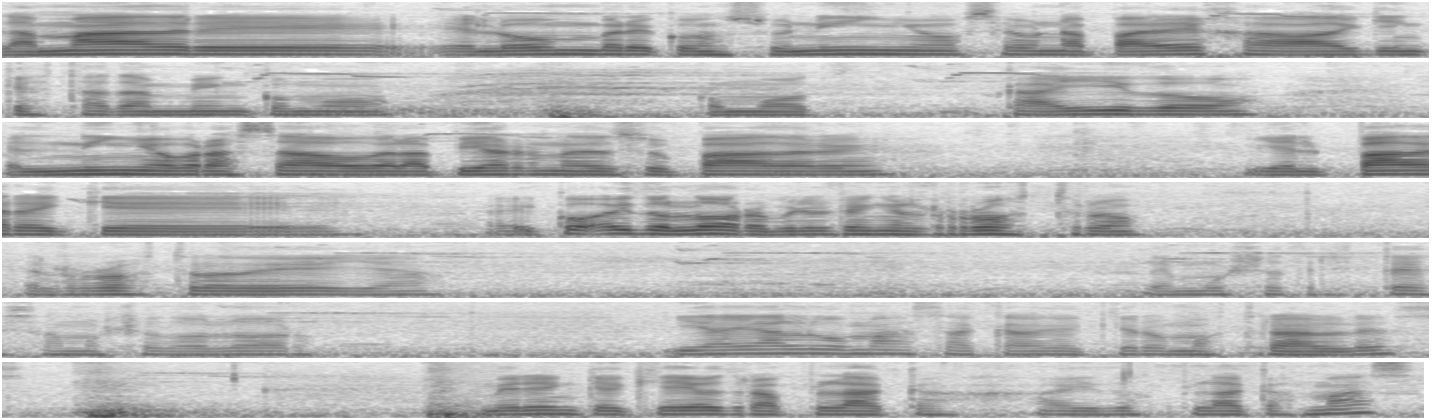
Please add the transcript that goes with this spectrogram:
la madre, el hombre con su niño, sea una pareja alguien que está también como, como caído, el niño abrazado de la pierna de su padre y el padre que hay, dolor, ver en el rostro, el rostro de ella, de mucha tristeza, mucho dolor. Y hay algo más acá que quiero mostrarles. Miren que aquí hay otra placa, hay dos placas más.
